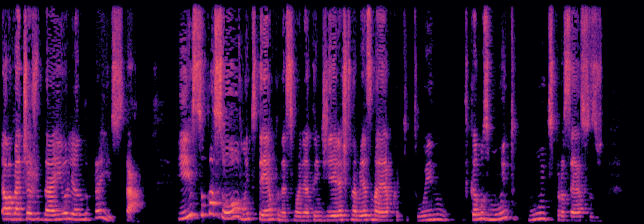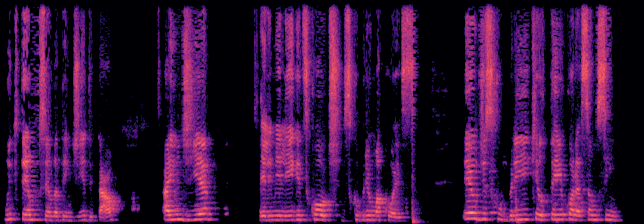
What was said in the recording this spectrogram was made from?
ela vai te ajudar a ir olhando para isso, tá? E isso passou muito tempo, né, Simone? Eu atendi ele, acho que na mesma época que tu, e ficamos muito, muitos processos, muito tempo sendo atendido e tal. Aí um dia ele me liga e diz: Coach, descobri uma coisa. Eu descobri que eu tenho coração sim.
